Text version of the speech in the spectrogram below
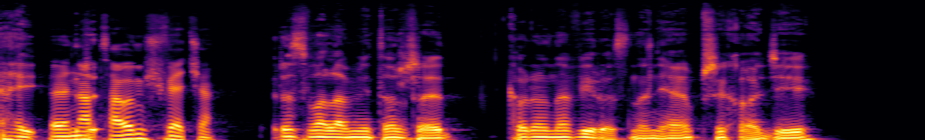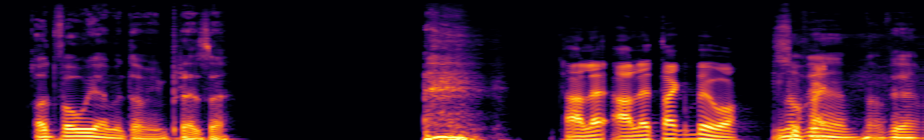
Ej, e, na całym świecie. rozwala mnie to, że koronawirus, no nie, przychodzi. Odwołujemy tą imprezę. Ale, ale tak było. No Słuchaj, wiem, no wiem.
